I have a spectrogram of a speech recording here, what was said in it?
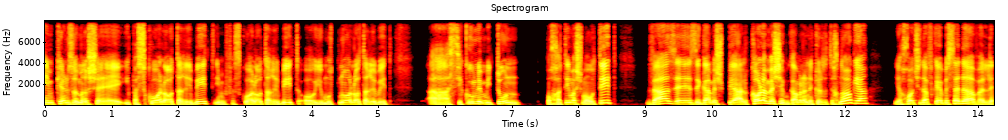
אם כן, זה אומר שיפסקו העלאות הריבית, אם יפסקו העלאות הריבית או ימותנו העלאות הריבית, הסיכויים למיתון פוחתים משמעותית, ואז אה, זה גם ישפיע על כל המשק וגם על ענקיות הטכנולוגיה. יכול להיות שדווקא יהיה בסדר, אבל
